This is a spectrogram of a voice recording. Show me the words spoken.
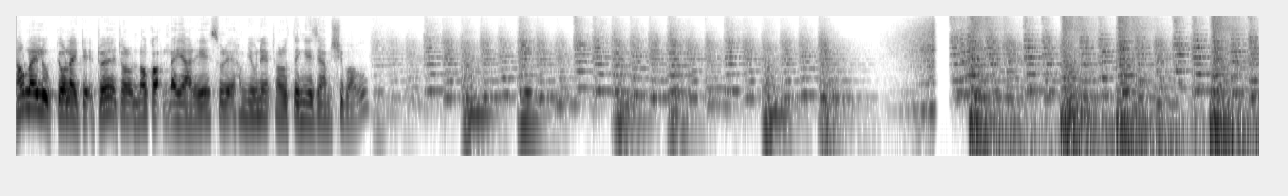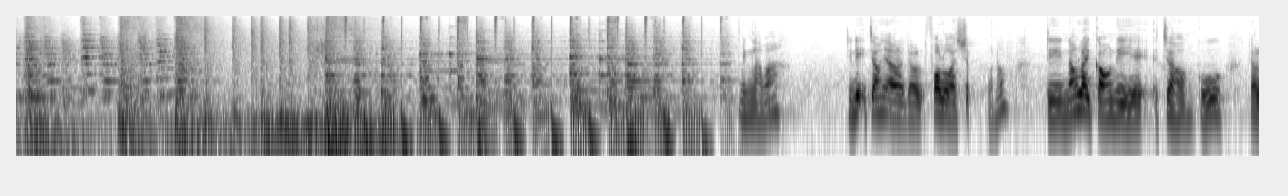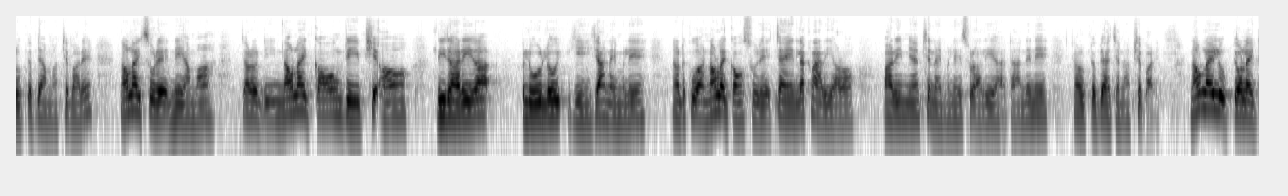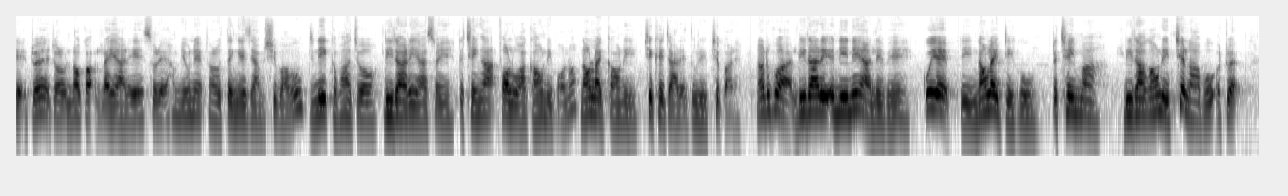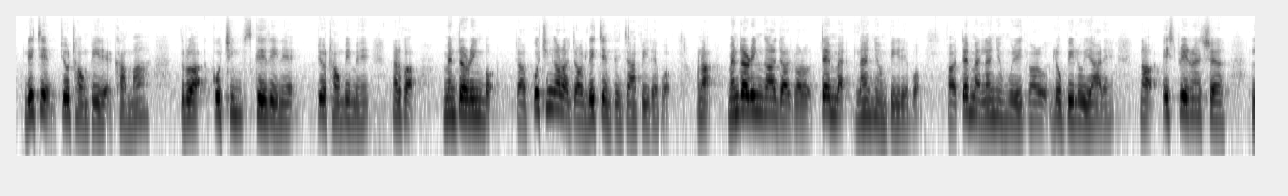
နောက်လိုက်လို့ပြောလိုက်တဲ့အတွက်ကျွန်တော်တို့နောက်ကလိုက်ရတယ်ဆိုတဲ့အမျိုးနဲ့ကျွန်တော်တို့တင်ငယ်စရာမရှိပါဘူးမင်္ဂလာပါဒီနေ့အကြောင်းအရာတော့ကျွန်တော်တို့ followership ပေါ့နော် ဒီနောက်လိုက်ကောင်းတွေရဲ့အကြောင်းကိုကျွန်တော်တို့ပြပြမှာဖြစ်ပါတယ်နောက်လိုက်ဆိုတဲ့နေရာမှာကျွန်တော်တို့ဒီနောက်လိုက်ကောင်းတွေဖြစ်အောင် leader တွေကဘယ်လိုလုပ်ရင်ရနိုင်မလဲနောက်တစ်ခုကနောက်လိုက်ကောင်းဆိုတဲ့ကြံရင်လက္ခဏာတွေကတော့ ဘာတွေများဖြစ်နိုင်မလဲဆိုတာလေးကဒါနည်းနည်းကျွန်တော်တို့ပြပြချင်တာဖြစ်ပါတယ်နောက်လိုက်လို့ပြောလိုက်တဲ့အတွက်ကျွန်တော်တို့နောက်ကလိုက်ရတယ်ဆိုတဲ့အမျိုးနဲ့ကျွန်တော်တို့တင်ငယ်စရာမရှိပါဘူးဒီနေ့ကဘာကျော် leader တွေဟာဆိုရင်တစ်ချိန်က follower ကောင်းတွေပေါ့နော်နောက်လိုက်ကောင်းတွေဖြစ်ခဲ့ကြတဲ့သူတွေဖြစ်ပါတယ်နောက်တစ်ခုက leader တွေအနေနဲ့ကလည်းပဲကိုယ့်ရဲ့ဒီနောက်လိုက်တွေကိုတစ်ချိန်မှာ leader ကောင်းတွေဖြစ်လာဖို့အတွက်လေ့ကျင့်ပြို့ထောင်ပေးတဲ့အခါမှာသူတို့က coaching skill တွေနဲ့ပြို့ထောင်ပေးမယ်နောက်တစ်ခုက mentoring ပေါ့ ကျွန်တော် coaching ကတော့ကျွန်တော်လေ့ကျင့်သင်ကြားပေးတယ်ပေါ့ခုန mentoring ကကျွန်တော်တို့တက်မှတ်လမ်းညွှန်ပေးတယ်ပေါ့အဲတက်မှတ်လမ်းညွှန်မှုတွေကျွန်တော်တို့လုပ်ပေးလို့ရတယ်နောက် experiential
